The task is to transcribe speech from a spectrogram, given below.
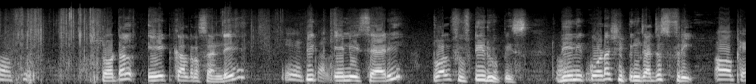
Okay. Total eight colours అండి. Pick any sari twelve fifty rupees దీనికి కూడా షిప్పింగ్ ఛార్జెస్ ఫ్రీ ఓకే.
